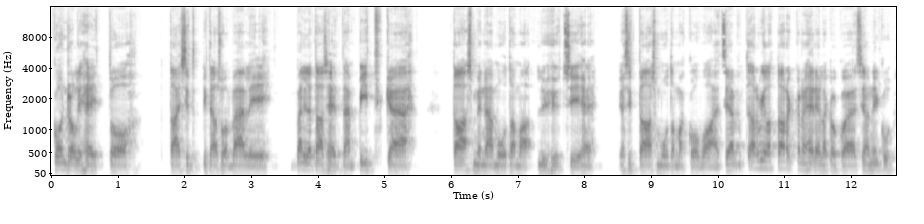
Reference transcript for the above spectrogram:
kontrolliheittoa, tai sitten pitää asua väliin. Välillä taas heitetään pitkää, taas mennään muutama lyhyt siihen, ja sitten taas muutama kovaa. Et siellä tarvii olla tarkkana hereillä koko ajan. Siellä niin kuin,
